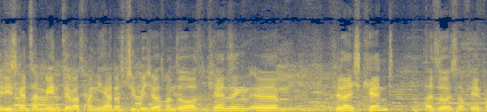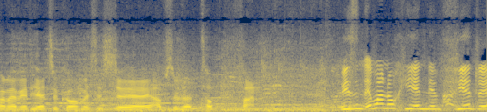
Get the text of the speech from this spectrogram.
dieses ganze Ambiente, was man hier hat, das Typische, was man so aus dem Fernsehen ähm, vielleicht kennt. Also ist auf jeden Fall mal wert, hierher zu kommen. Es ist äh, absoluter Top-Fun. Wir sind immer noch hier in dem Viertel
